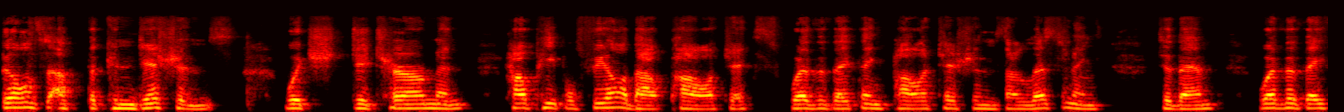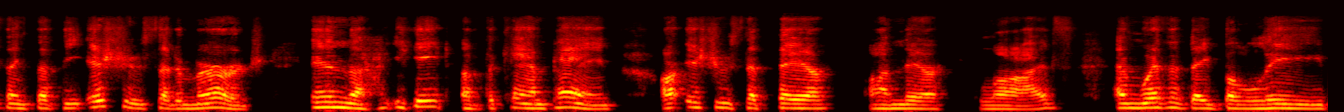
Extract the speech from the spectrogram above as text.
builds up the conditions which determine how people feel about politics, whether they think politicians are listening to them, whether they think that the issues that emerge in the heat of the campaign are issues that bear on their lives, and whether they believe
